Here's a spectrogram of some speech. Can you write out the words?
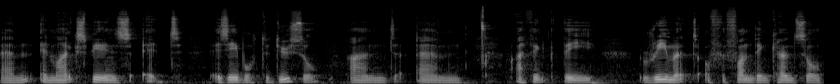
Um, in my experience, it is able to do so and um, I think the remit of the Funding Council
